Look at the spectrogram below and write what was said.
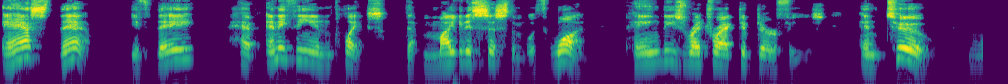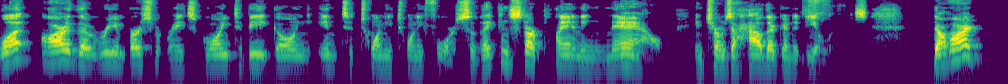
Ask them if they have anything in place that might assist them with one, paying these retroactive DIR fees, and two, what are the reimbursement rates going to be going into 2024 so they can start planning now in terms of how they're going to deal with this. There aren't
